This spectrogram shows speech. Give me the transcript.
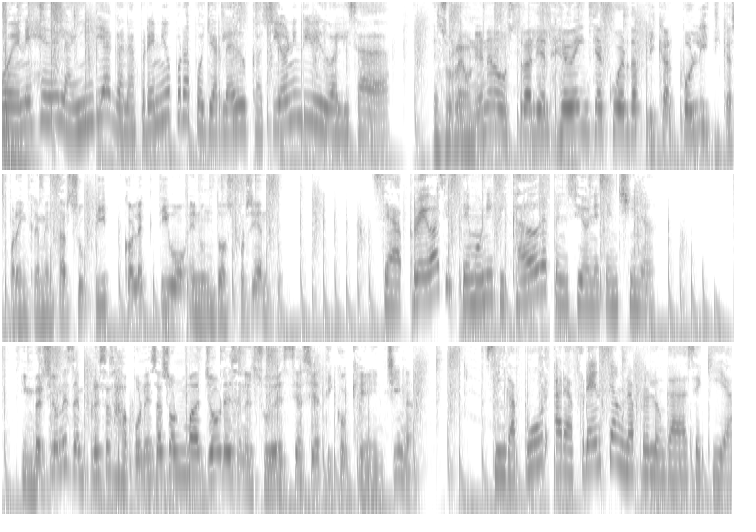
ONG de la India gana premio por apoyar la educación individualizada. En su reunión en Australia, el G20 acuerda aplicar políticas para incrementar su PIB colectivo en un 2%. Se aprueba sistema unificado de pensiones en China. Inversiones de empresas japonesas son mayores en el sudeste asiático que en China. Singapur hará frente a una prolongada sequía.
